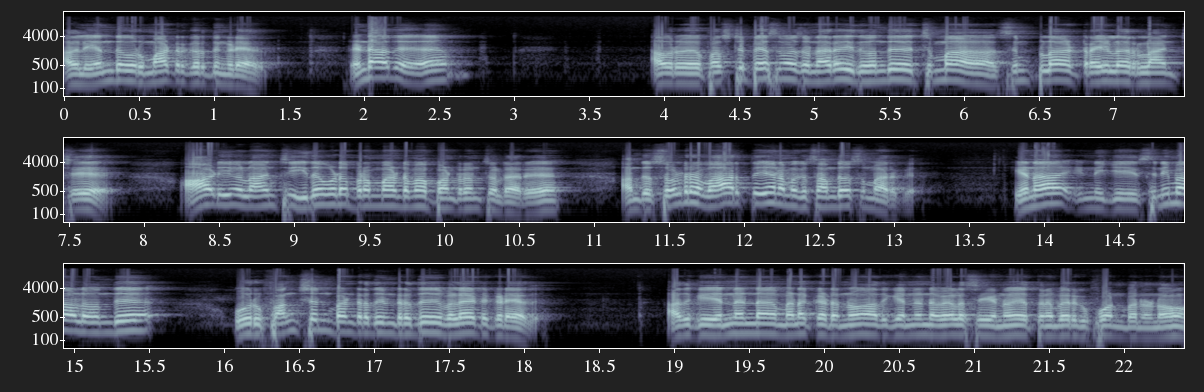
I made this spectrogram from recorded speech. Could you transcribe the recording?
அதில் எந்த ஒரு மாற்று கருத்தும் கிடையாது. ரெண்டாவது அவர் ஃபஸ்ட்டு பேசும்போது சொன்னார் இது வந்து சும்மா சிம்பிளாக ட்ரைலர் லான்ச்சு ஆடியோ லான்ச்சு இதை விட பிரம்மாண்டமாக பண்ணுறேன்னு சொல்கிறாரு அந்த சொல்கிற வார்த்தையே நமக்கு சந்தோஷமாக இருக்குது ஏன்னா இன்றைக்கி சினிமாவில் வந்து ஒரு ஃபங்க்ஷன் பண்ணுறதுன்றது விளையாட்டு கிடையாது. அதுக்கு என்னென்ன மெனக்கடணும் அதுக்கு என்னென்ன வேலை செய்யணும் எத்தனை பேருக்கு ஃபோன் பண்ணணும்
